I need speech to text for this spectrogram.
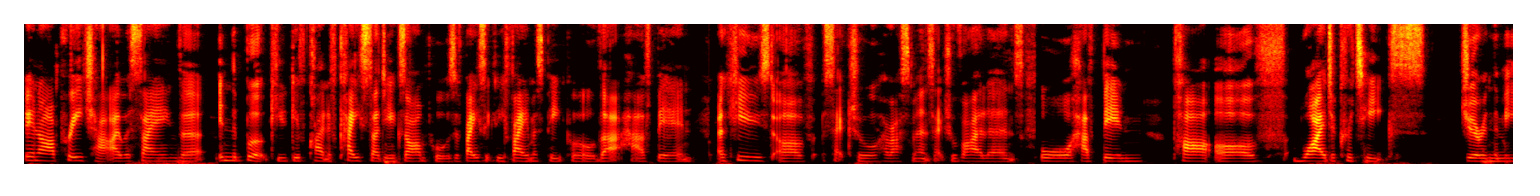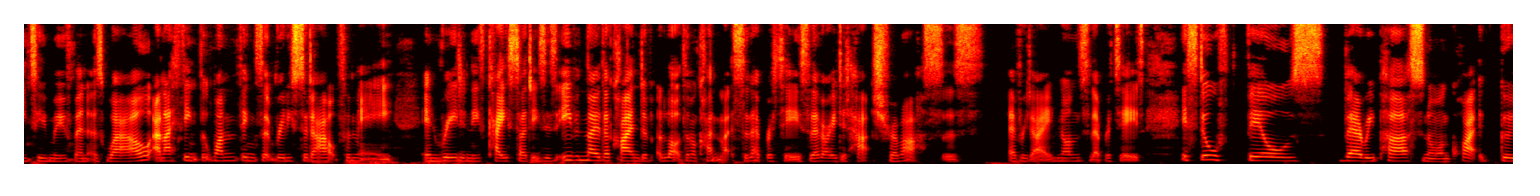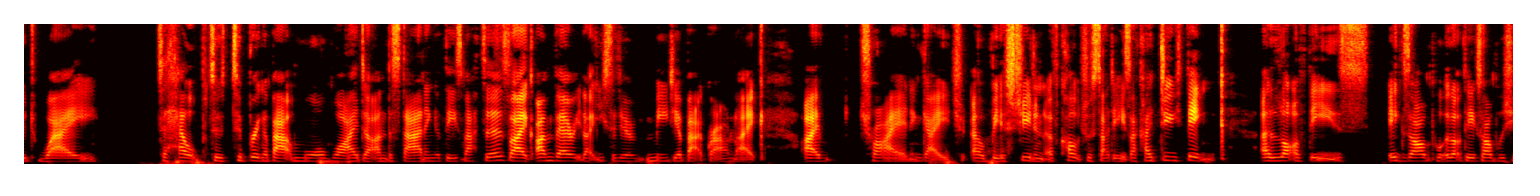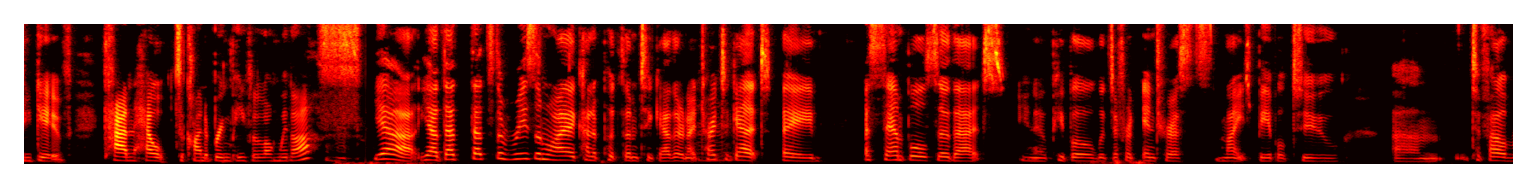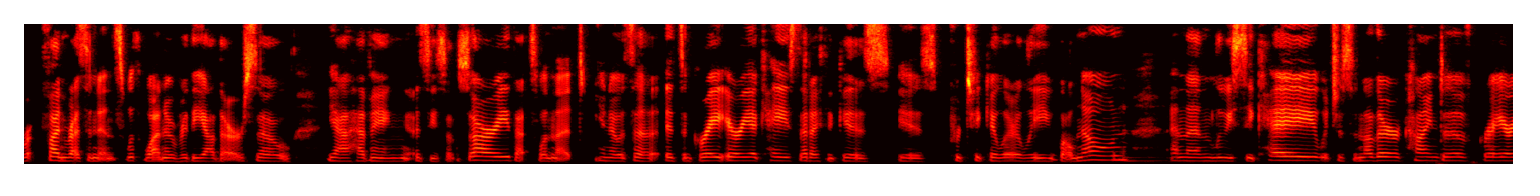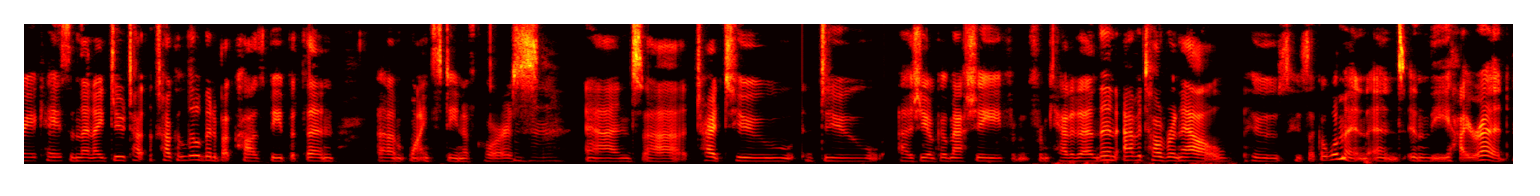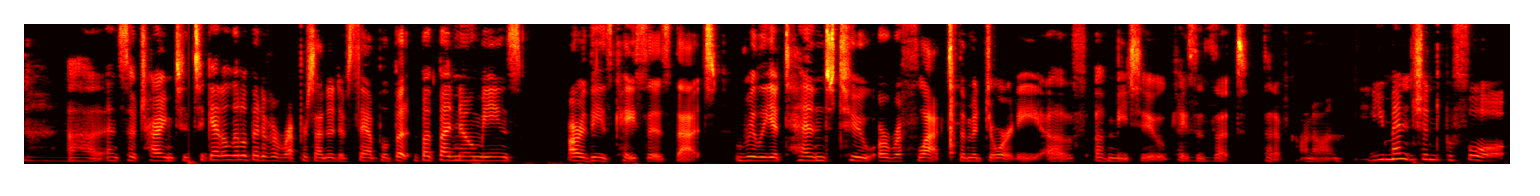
In our pre-chat i was saying that in the book you give kind of case study examples of basically famous people that have been accused of sexual harassment sexual violence or have been part of wider critiques during the Me Too movement as well. And I think that one of the things that really stood out for me in reading these case studies is even though they're kind of, a lot of them are kind of like celebrities, they're very detached from us as everyday non celebrities, it still feels very personal and quite a good way to help to to bring about a more wider understanding of these matters. Like I'm very like you said your media background. Like I try and engage or be a student of cultural studies. Like I do think a lot of these example a lot of the examples you give can help to kind of bring people along with us. Mm-hmm. Yeah, yeah, that that's the reason why I kind of put them together and I tried to mm-hmm. get a a sample so that, you know, people with different interests might be able to um, to file, find resonance with one over the other. So yeah, having Aziz Ansari, that's one that you know it's a it's a gray area case that I think is is particularly well known. Mm-hmm. And then Louis C.K., which is another kind of gray area case. And then I do talk, talk a little bit about Cosby, but then um, Weinstein, of course. Mm-hmm and uh, tried to do uh, Jian Ghomeshi from, from Canada, and then Avital Ronell, who's who's like a woman and in the higher ed, mm. uh, and so trying to, to get a little bit of a representative sample, but but by no means are these cases that really attend to or reflect the majority of of Me Too cases mm. that that have gone on. You mentioned before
